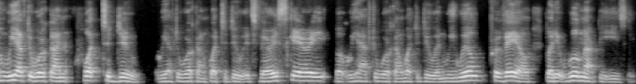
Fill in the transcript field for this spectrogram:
we have to work on what to do. We have to work on what to do. It's very scary, but we have to work on what to do. And we will prevail, but it will not be easy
